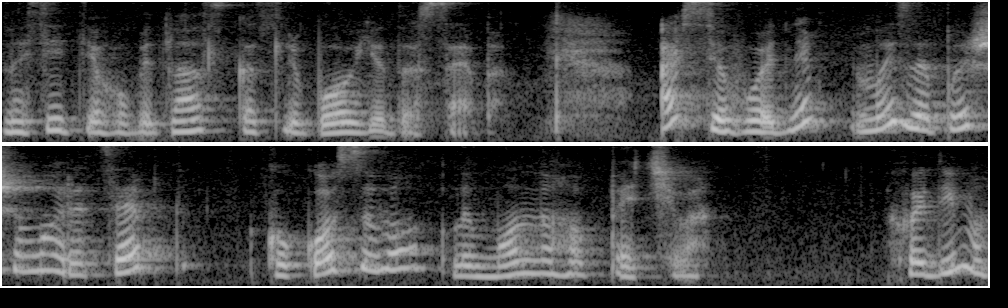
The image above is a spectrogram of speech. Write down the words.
Носіть його, будь ласка, з любов'ю до себе. А сьогодні ми запишемо рецепт кокосово-лимонного печива. Ходімо!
